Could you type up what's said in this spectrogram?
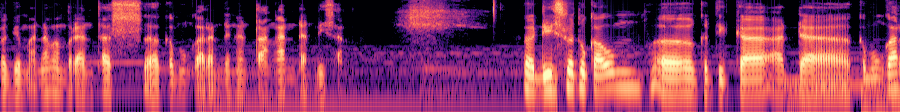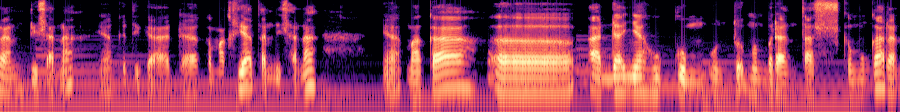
bagaimana memberantas uh, kemungkaran dengan tangan dan lisan. Eh, di suatu kaum uh, ketika ada kemungkaran di sana ya ketika ada kemaksiatan di sana ya maka uh, adanya hukum untuk memberantas kemungkaran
